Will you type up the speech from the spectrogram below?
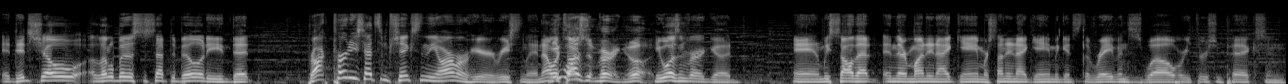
it did show a little bit of susceptibility that Brock Purdy's had some chinks in the armor here recently. And now he wasn't very good. He wasn't very good. And we saw that in their Monday night game or Sunday night game against the Ravens as well, where he threw some picks. And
